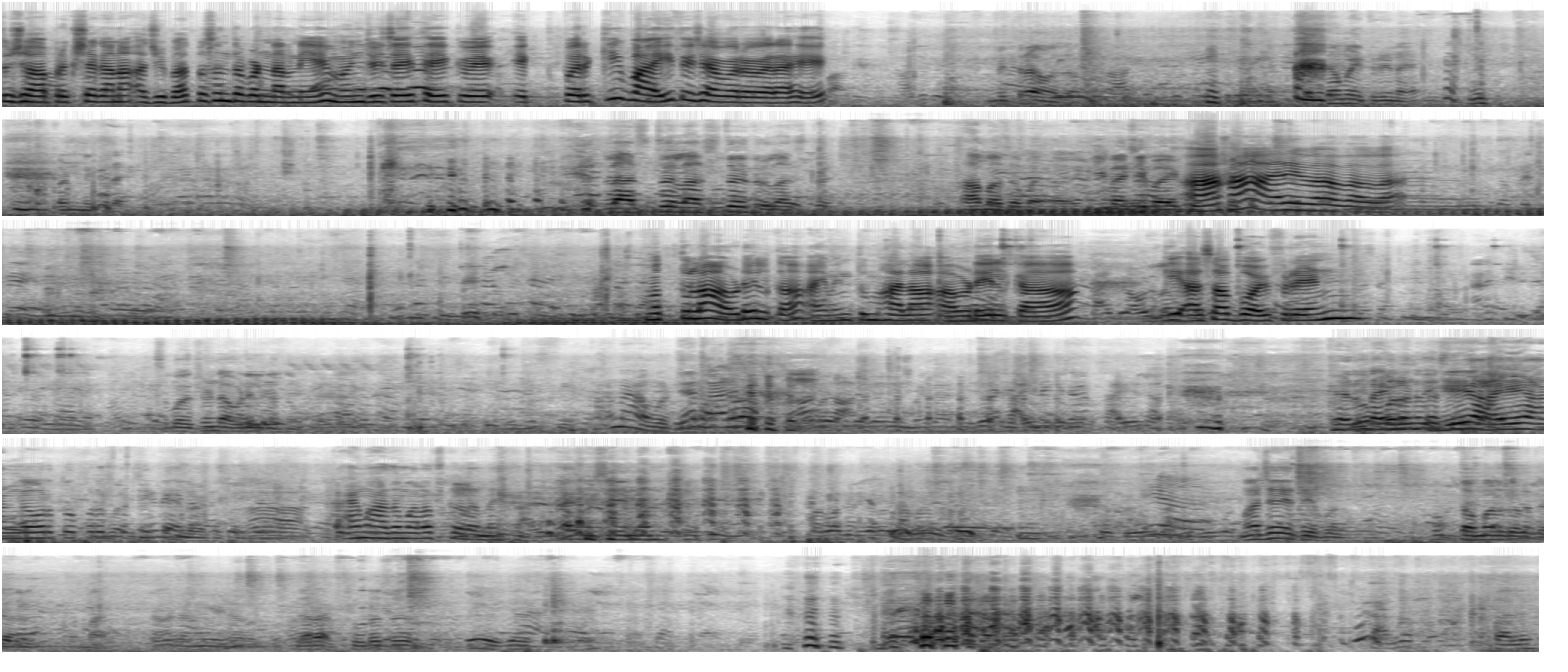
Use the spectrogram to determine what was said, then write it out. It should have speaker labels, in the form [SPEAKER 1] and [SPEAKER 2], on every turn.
[SPEAKER 1] तुझ्या प्रेक्षकांना अजिबात पसंत पडणार नाहीये. मंजूच्या इथे एक वे एक परकी बाई तुझ्या बरोबर आहे.
[SPEAKER 2] मित्र माझा. मैत्रीण आहे. पण मित्र आहे. लाजतोय लाजतोय तो लाजतोय हा माझा बायको ही माझी बायको.
[SPEAKER 1] आहा अरे वा वा वा. मग तुला आवडेल का? आय मीन तुम्हाला आवडेल का की असा बॉयफ्रेंड
[SPEAKER 2] बॉयफ्रेंड आवडेल का खरं नाही म्हणत हे आहे अंगावर तोपर्यंत ठीक आहे. ना काय माझं मलाच कळ नाही. काय विषय नाही. मजा येते पण. खूप धमाल. धमाल. जरा थोडस चालेल.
